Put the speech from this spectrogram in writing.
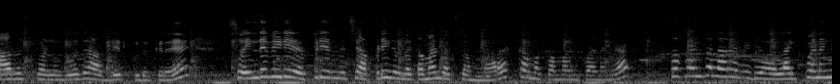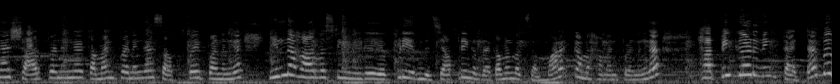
ஹார்வெஸ்ட் பண்ணும்போது அப்டேட் கொடுக்குறேன். ஸோ இந்த வீடியோ எப்படி இருந்துச்சு அப்படிங்கிறத கமெண்ட் பாக்ஸில் மறக்காமல் கமெண்ட் பண்ணுங்கள் ஸோ ஃப்ரெண்ட்ஸ் எல்லாரும் வீடியோ லைக் பண்ணுங்கள் ஷேர் பண்ணுங்கள் கமெண்ட் பண்ணுங்கள் சப்ஸ்கிரைப் பண்ணுங்கள் இந்த ஹார்வெஸ்டிங் வீடியோ எப்படி இருந்துச்சு அப்படிங்கிறத கமெண்ட் பாக்ஸில் மறக்காமல் கமெண்ட் பண்ணுங்கள் ஹாப்பி கார்டனிங் டாட்டா பை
